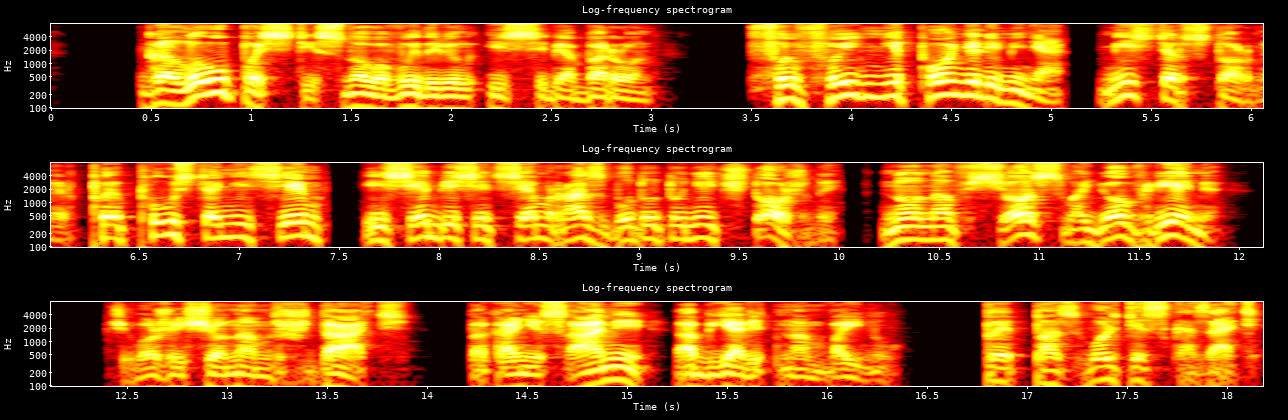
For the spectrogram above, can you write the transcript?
— Глупости! — снова выдавил из себя барон. Вы, не поняли меня, мистер Стормер. П Пусть они семь и семьдесят семь раз будут уничтожены, но на все свое время. Чего же еще нам ждать, пока они сами объявят нам войну? П Позвольте сказать,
